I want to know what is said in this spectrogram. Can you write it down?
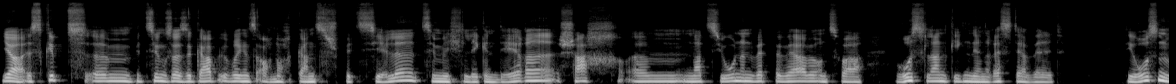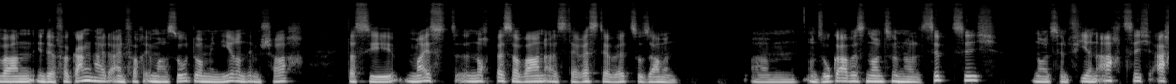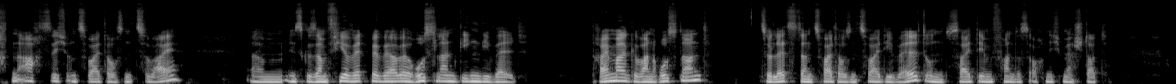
Ja, es gibt, ähm, beziehungsweise gab übrigens auch noch ganz spezielle, ziemlich legendäre Schachnationenwettbewerbe, ähm, und zwar Russland gegen den Rest der Welt. Die Russen waren in der Vergangenheit einfach immer so dominierend im Schach, dass sie meist noch besser waren als der Rest der Welt zusammen. Ähm, und so gab es 1970, 1984, 88 und 2002 ähm, insgesamt vier Wettbewerbe Russland gegen die Welt. Dreimal gewann Russland, zuletzt dann 2002 die Welt und seitdem fand es auch nicht mehr statt.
